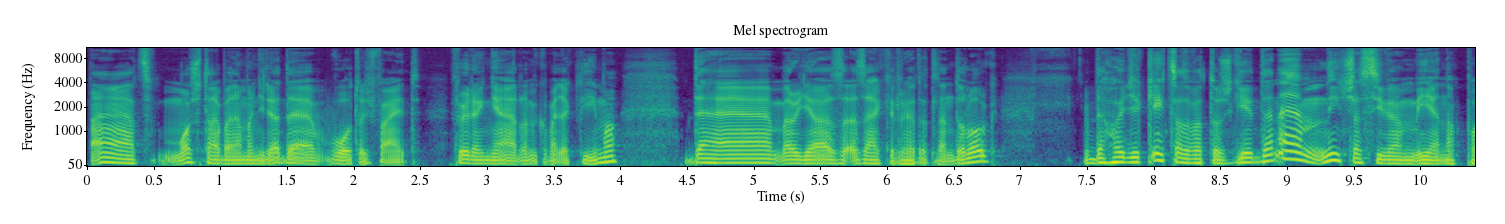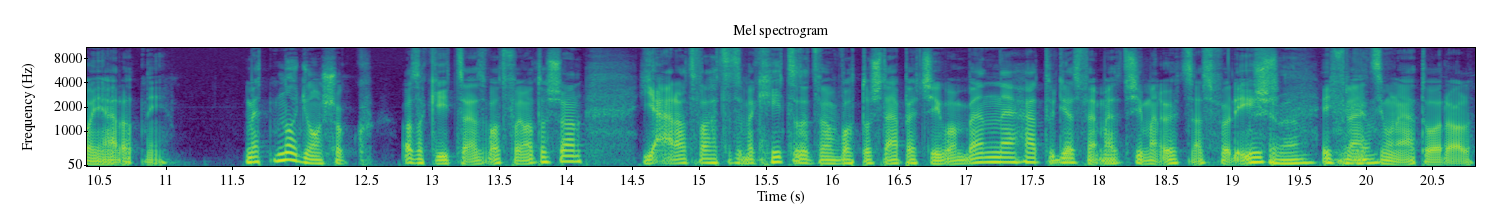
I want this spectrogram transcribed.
Hát mostanában nem annyira, de volt, hogy fájt. Főleg nyáron, amikor megy a klíma. De, mert ugye az, az elkerülhetetlen dolog. De hogy 200 wattos gép, de nem, nincs a szívem ilyen nappal járatni. Mert nagyon sok az a 200 watt folyamatosan, járatva, hát ez meg 750 wattos tápegység van benne, hát ugye ez felmehet simán 500 fölé is, Simán, egy szimulátorral,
